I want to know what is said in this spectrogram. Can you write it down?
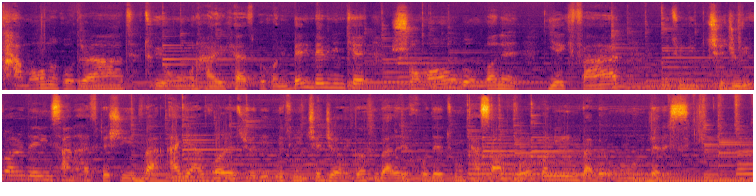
تمام قدرت توی اون حرکت بکنیم. بریم ببینیم که شما به عنوان یک فرد می‌تونید چجوری وارد این صنعت بشید و اگر وارد شدید می‌تونید چه جایگاهی برای خودتون تصور کنید و به اون برسید.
